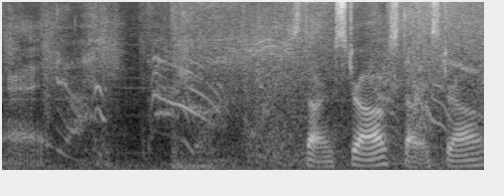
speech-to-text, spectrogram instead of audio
Alright. Starting strong, starting strong.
